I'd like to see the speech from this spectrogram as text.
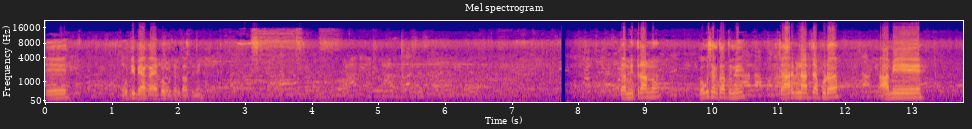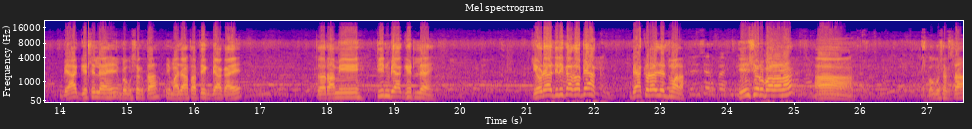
हे मोठी बॅग आहे बघू शकता तुम्ही. तर मित्रांनो बघू शकता तुम्ही चार मिनारच्या पुढं आम्ही बॅग घेतलेले आहे बघू शकता. हे माझ्या हातात एक बॅग आहे. तर आम्ही तीन बॅग घेतले आहे. केवढ्याला दिली का का बॅग बॅग केवढ्याला दिली तुम्हाला? तीनशे रुपयाला ना? हां. बघू शकता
